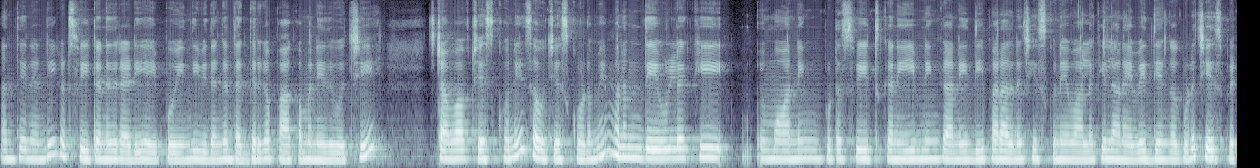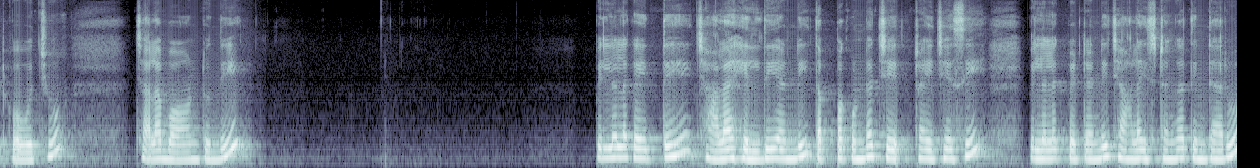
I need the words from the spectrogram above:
అంతేనండి. ఇక్కడ స్వీట్ అనేది రెడీ అయిపోయింది. ఈ విధంగా దగ్గరగా పాకం అనేది వచ్చి స్టవ్ ఆఫ్ చేసుకొని సర్వ్ చేసుకోవడమే. మనం దేవుళ్ళకి మార్నింగ్ పూట స్వీట్స్ కానీ ఈవినింగ్ కానీ దీపారాధన చేసుకునే వాళ్ళకి ఇలా నైవేద్యంగా కూడా చేసి పెట్టుకోవచ్చు. చాలా బాగుంటుంది. పిల్లలకైతే చాలా హెల్దీ అండి. తప్పకుండా చే ట్రై చేసి పిల్లలకు పెట్టండి. చాలా ఇష్టంగా తింటారు.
